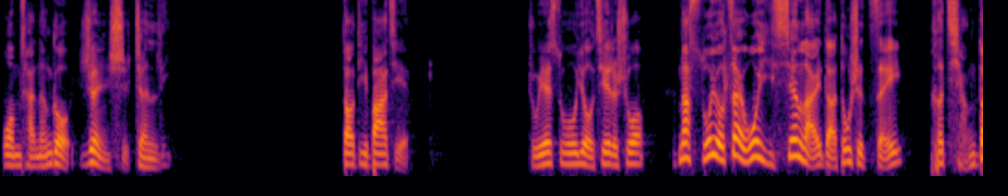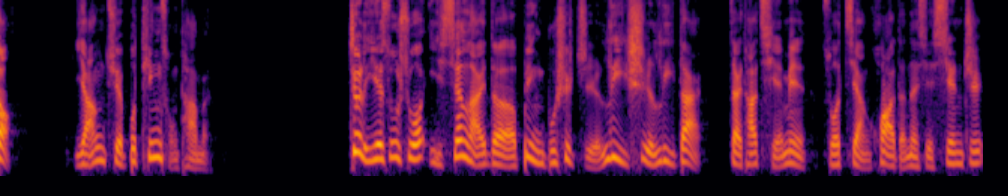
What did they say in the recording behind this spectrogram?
我们才能够认识真理。到第八节，主耶稣又接着说：“那所有在我以先来的都是贼和强盗，羊却不听从他们。”这里耶稣说“以先来的”，并不是指历世历代在他前面所讲话的那些先知。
